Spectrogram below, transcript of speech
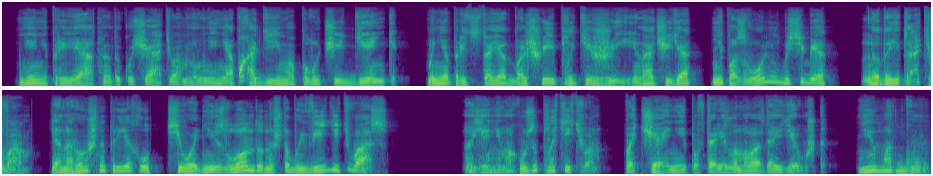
— «мне неприятно докучать вам, но мне необходимо получить деньги. Мне предстоят большие платежи, иначе я не позволил бы себе надоедать вам. Я нарочно приехал сегодня из Лондона, чтобы видеть вас. Но я не могу заплатить вам, в отчаянии повторила молодая девушка. Не могу.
